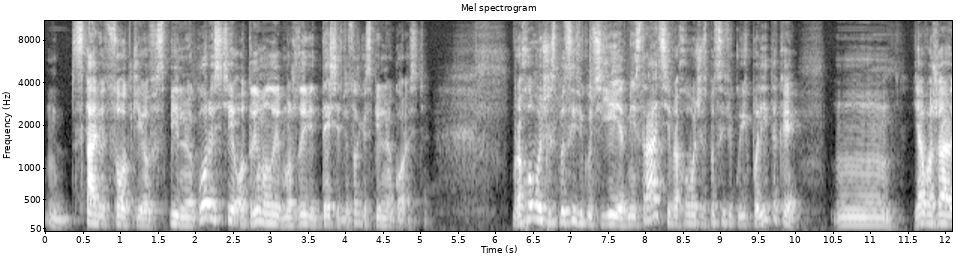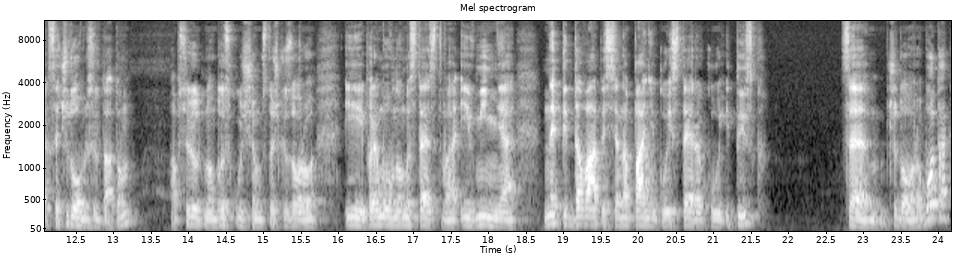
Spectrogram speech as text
м, 100% спільної користі отримали можливі 10% спільної користі. Враховуючи специфіку цієї адміністрації, враховуючи специфіку їх політики, я вважаю це чудовим результатом, абсолютно блискучим з точки зору і перемовного мистецтва, і вміння не піддаватися на паніку, істерику і тиск. Це чудова робота,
